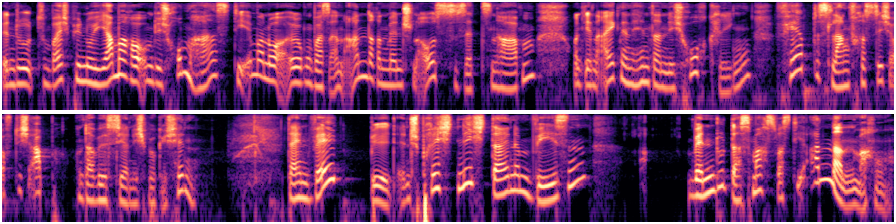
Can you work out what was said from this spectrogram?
Wenn du zum Beispiel nur Jammerer um dich rum hast, die immer nur irgendwas an anderen Menschen auszusetzen haben und ihren eigenen Hintern nicht hochkriegen, färbt es langfristig auf dich ab. Und da willst du ja nicht wirklich hin. Dein Weltbild entspricht nicht deinem Wesen, wenn du das machst, was die anderen machen.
